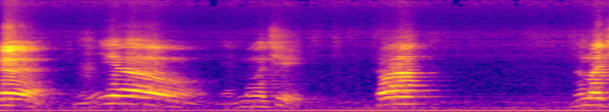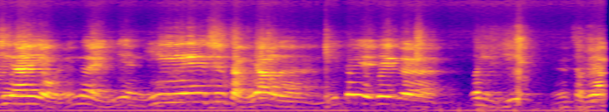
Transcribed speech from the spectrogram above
月：你又怎么去？说，那么既然有人的疑，你是怎么样呢？你对这个问题怎么样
